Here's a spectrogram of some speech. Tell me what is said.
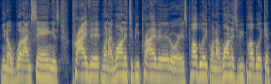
you know what i'm saying is private when i want it to be private or is public when i want it to be public. And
